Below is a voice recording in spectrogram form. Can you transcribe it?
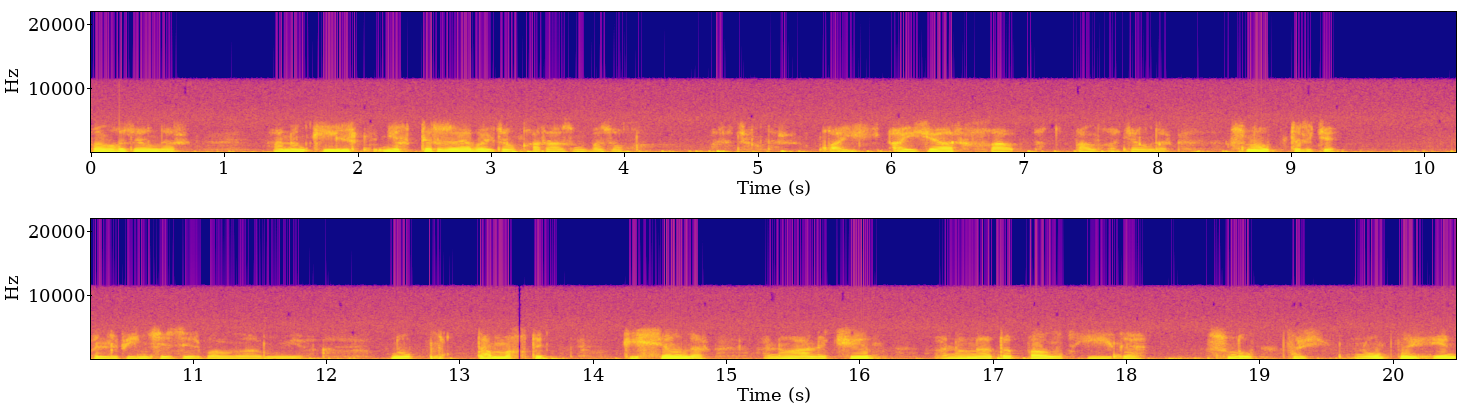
балға жаңлар. Анан келіп нектір забал жаң қаразын базоқ. Бар жаңлар. Ай, айжар балға жаңлар. Сноптыр же. Білбейін жезер балаларым я. Ну, тамақты кешеңлар. Анан аны жеп, анан ада балық иге. Сноп, ну, бұзен.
